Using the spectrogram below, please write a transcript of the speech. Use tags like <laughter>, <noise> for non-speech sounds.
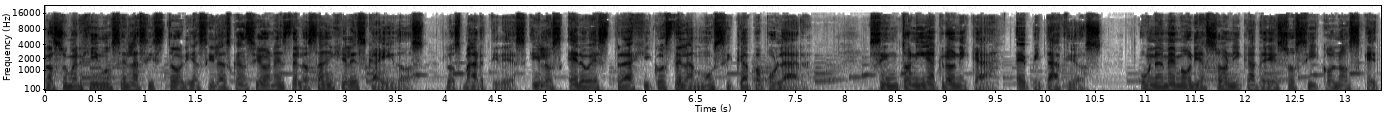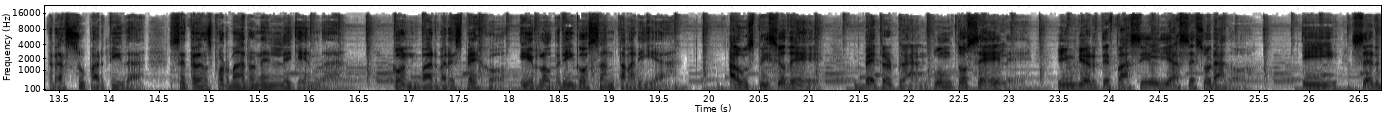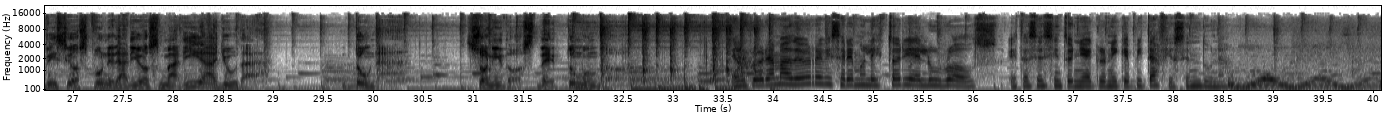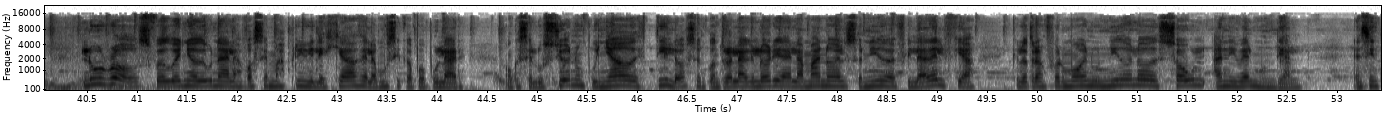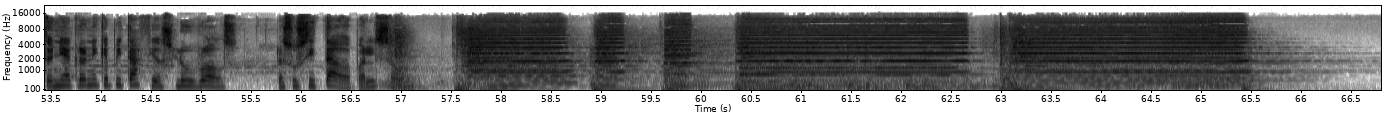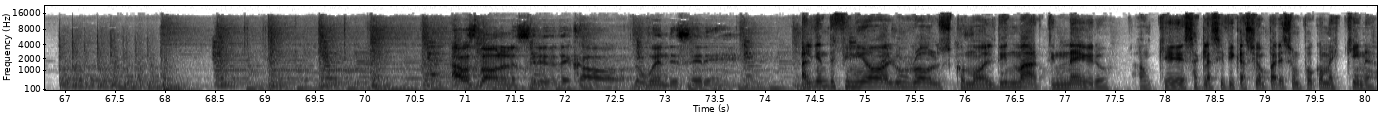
Nos sumergimos en las historias y las canciones de los ángeles caídos, los mártires y los héroes trágicos de la música popular. Sintonía crónica, epitafios. Una memoria sónica de esos íconos que tras su partida se transformaron en leyenda. Con Bárbara Espejo y Rodrigo Santamaría. Auspicio de Betterplan.cl. Invierte fácil y asesorado. Y Servicios Funerarios María Ayuda. Duna. Sonidos de tu mundo. En el programa de hoy revisaremos la historia de Lou Rawls. Estás en sintonía de Crónica Epitafios en Duna. Lou Rawls fue dueño de una de las voces más privilegiadas de la música popular. Aunque se lució en un puñado de estilos, encontró la gloria de la mano del sonido de Filadelfia, que lo transformó en un ídolo de soul a nivel mundial. En sintonía Crónica Epitafios, Lou Rawls, resucitado por el soul. Alguien definió a Lou Rawls como el Dean Martin negro, aunque esa clasificación parece un poco mezquina.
